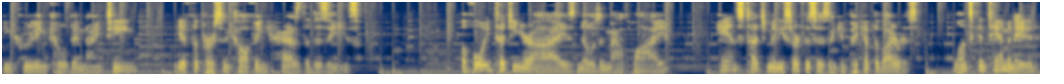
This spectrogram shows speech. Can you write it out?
including COVID 19, if the person coughing has the disease. Avoid touching your eyes, nose, and mouth. Why? Hands touch many surfaces and can pick up the virus. Once contaminated,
